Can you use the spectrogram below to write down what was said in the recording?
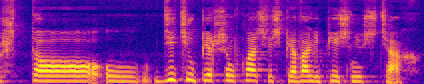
что y, dzieci w pierwszym klasie śpiewali pieśnię Ściach.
